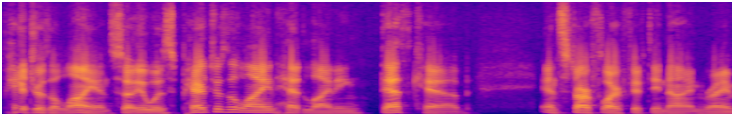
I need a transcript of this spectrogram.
Pedro the Lion. So it was Pedro the Lion headlining Death Cab and Starflyer 59, right?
